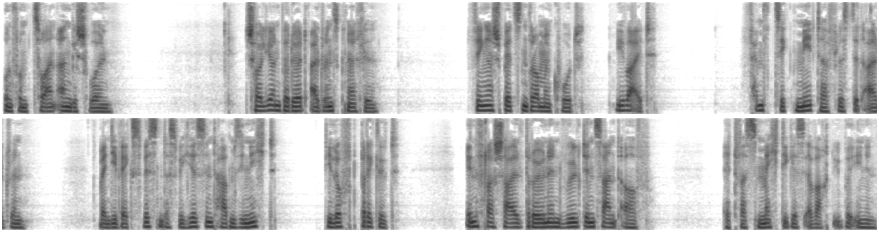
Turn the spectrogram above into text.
und vom Zorn angeschwollen. Jolyon berührt Aldrins Knöchel. Fingerspitzen Trommelcode. Wie weit? Fünfzig Meter, flüstert Aldrin. Wenn die Wex wissen, dass wir hier sind, haben sie nicht. Die Luft prickelt. Infraschalldröhnen wühlt den Sand auf. Etwas Mächtiges erwacht über ihnen.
